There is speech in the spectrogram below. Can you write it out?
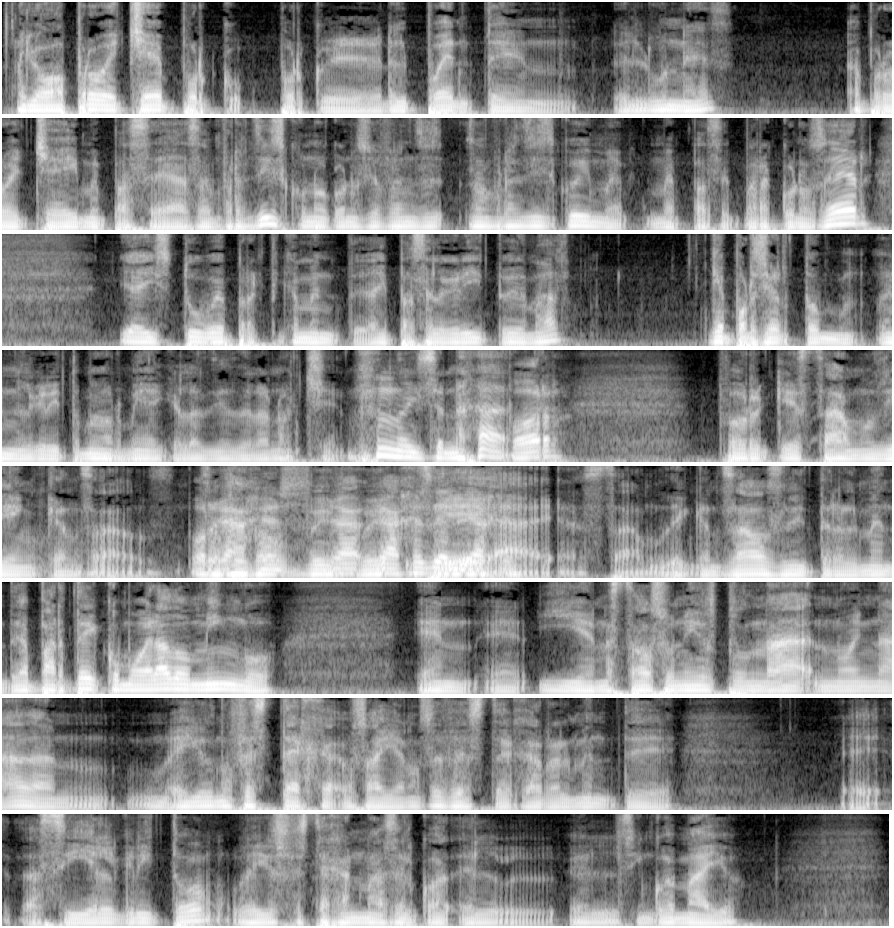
Y luego aproveché por, porque era el puente en- el lunes. Aproveché y me pasé a San Francisco. No conocí a San Francisco y me, me pasé para conocer. Y ahí estuve prácticamente, ahí pasé el grito y demás. Que por cierto, en el grito me dormí de que a las 10 de la noche. no hice nada. Por... Porque estábamos bien cansados. Por O sea, gajes, gajes viaje. ya, ya estábamos bien cansados, literalmente. Aparte, como era domingo en, en- y en Estados Unidos, pues nada, no hay nada. Ellos no festejan, o sea, ya no se festeja realmente eh, así el grito. Ellos festejan más el, el, el 5 de mayo.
